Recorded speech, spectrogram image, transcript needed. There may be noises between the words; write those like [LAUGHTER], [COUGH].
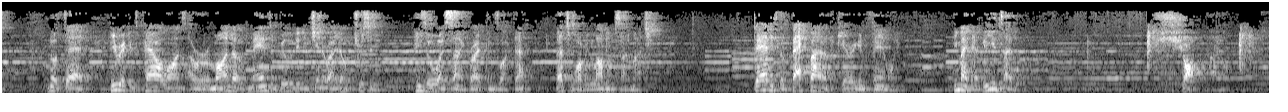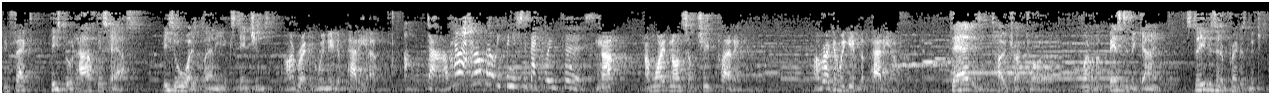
Not Dad. He reckons power lines are a reminder of man's ability to generate electricity. He's always saying great things like that. That's why we love him so much. Dad is the backbone of the Kerrigan family. He made our billiard table. Dale. In fact, he's built half this house. He's always planning extensions. I reckon we need a patio. Oh, Dale, how, how about we finish the back room first? No, I'm waiting on some cheap cladding. I reckon we give the patio. Dad is a tow truck driver, one of the best in the game. Steve is an apprentice mechanic.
